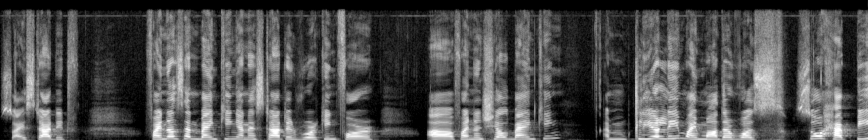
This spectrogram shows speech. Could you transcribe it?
So I started finance and banking, and I started working for uh, financial banking. Clearly, my mother was so happy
